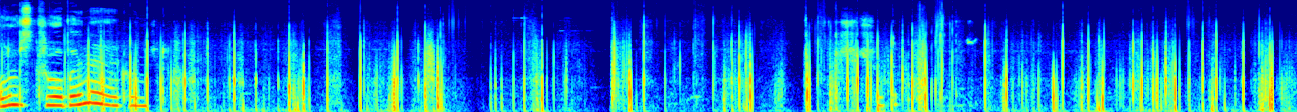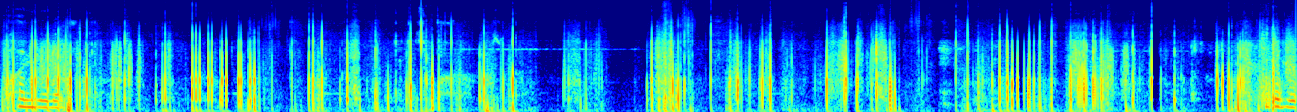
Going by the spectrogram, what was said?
Oğlum biz Crowbar'ı nereye koymuştuk? Şurada. Parlıyorlar. Tabi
